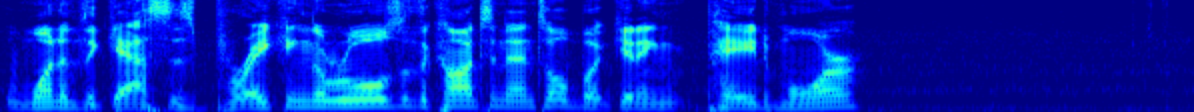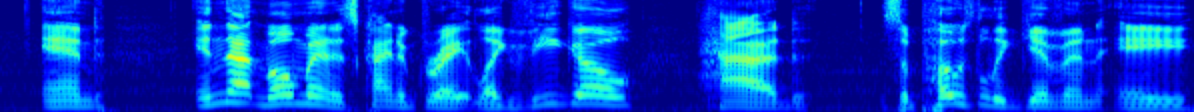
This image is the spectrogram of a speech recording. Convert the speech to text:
one of the guests is breaking the rules of the Continental but getting paid more. And in that moment it's kind of great. Like Viggo had supposedly given a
